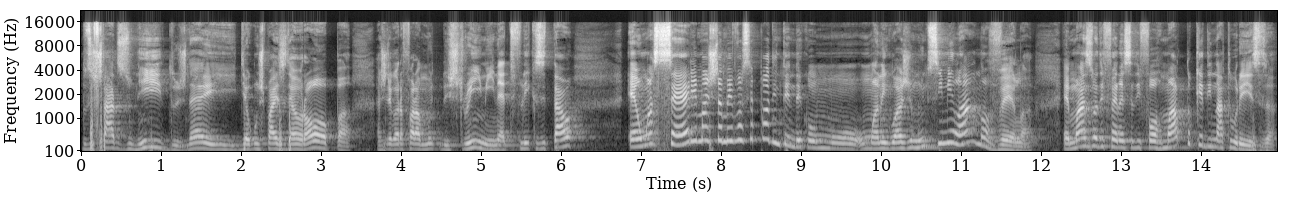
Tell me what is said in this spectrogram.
dos Estados Unidos, né, e de alguns países da Europa. A gente agora fala muito do streaming, Netflix e tal. É uma série, mas também você pode entender como uma linguagem muito similar à novela. É mais uma diferença de formato do que de natureza.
